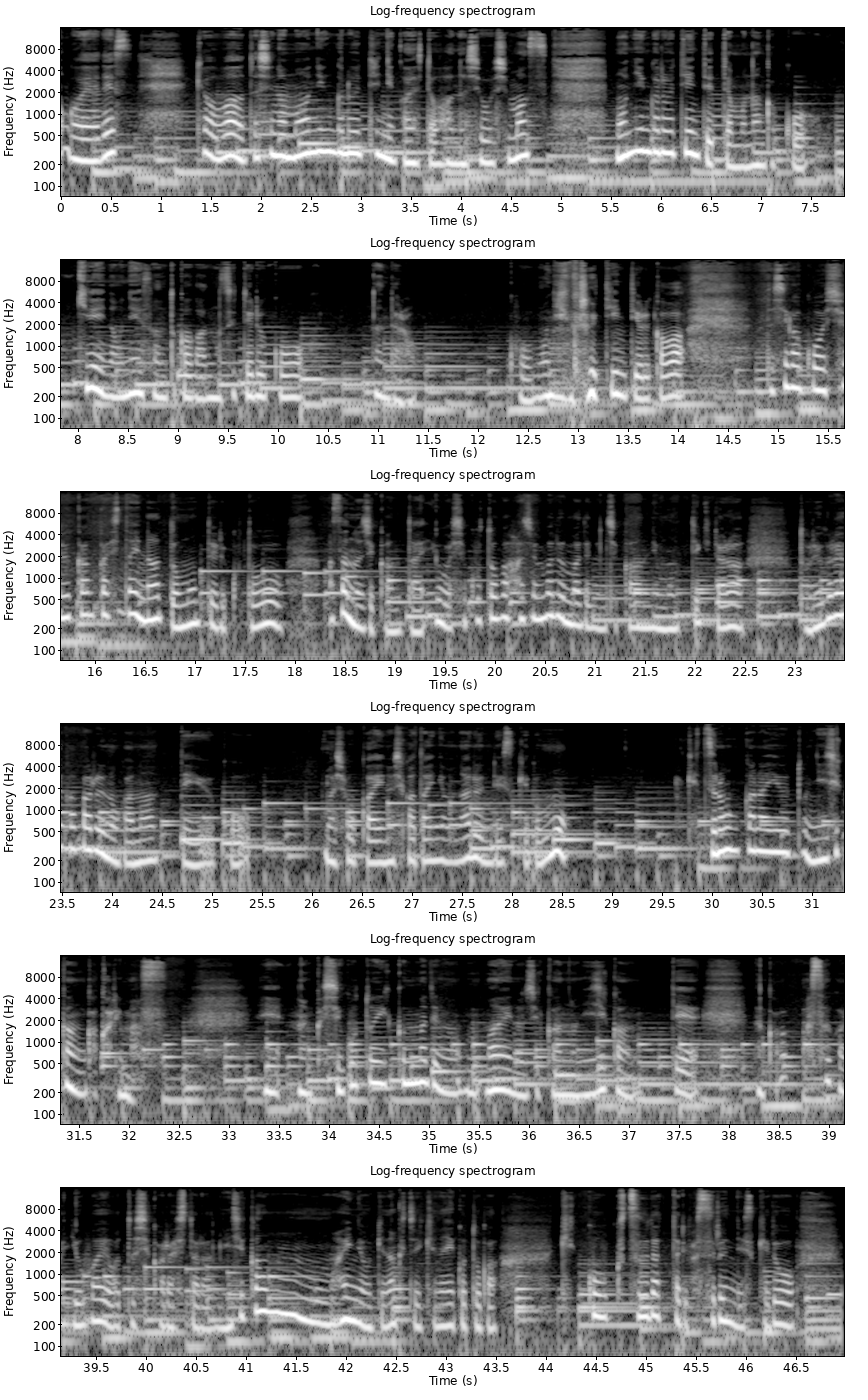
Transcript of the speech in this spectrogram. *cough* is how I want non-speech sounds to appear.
もゴーヤです。今日は私のモーニングルーティンに関してお話をします。モーニングルーティンって言ってもなんかこう綺麗なお姉さんとかが載せてるこうなんだろう。こうモーニングルーティンっていうよりかは私がこう習慣化したいなと思ってることを朝の時間帯要は仕事が始まるまでの時間に持ってきたらどれぐらいかかるのかなっていうこう、まあ、紹介の仕方にはなるんですけども結論から言うと2時間かかります。ね、なんか仕事行くまでの前の時間の2時間ってなんか朝が弱い私からしたら2時間も前に起きなくちゃいけないことが結構苦痛だったりはするんですけど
